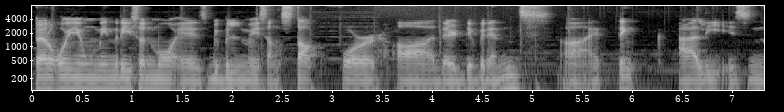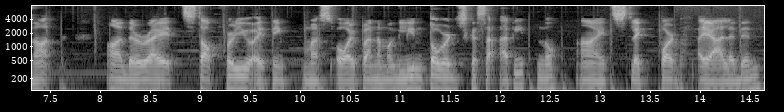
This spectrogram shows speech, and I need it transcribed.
Pero kung yung main reason mo is bibilin mo isang stock for uh, their dividends, uh, I think Ali is not uh, the right stock for you. I think mas okay pa na mag-lean towards ka sa ARIT, no? Uh, it's like part of Ayala din.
